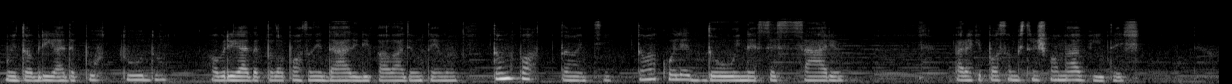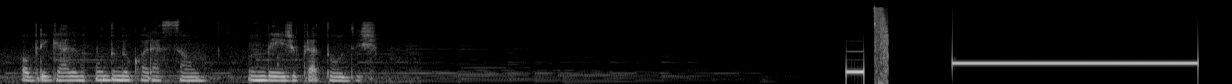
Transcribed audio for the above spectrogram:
Muito obrigada por tudo Obrigada pela oportunidade de falar de um tema tão importante, tão acolhedor e necessário para que possamos transformar vidas. Obrigada no fundo do meu coração. Um beijo para todos.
